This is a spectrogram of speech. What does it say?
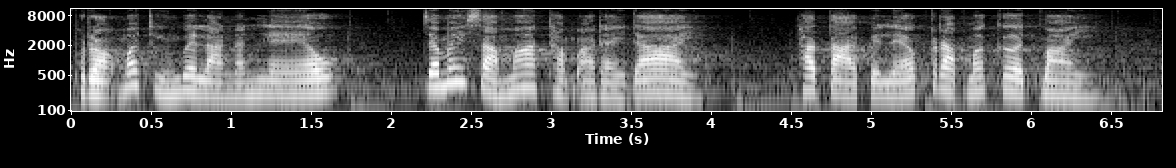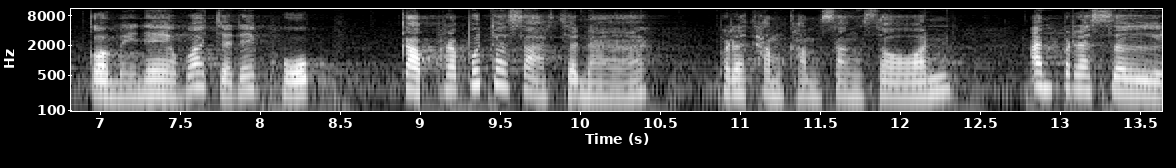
เพราะเมื่อถึงเวลานั้นแล้ว จะไม่สามารถทำอะไรได้ ถ้าตายไปแล้วกลับมาเกิดใหม่ ก็ไม่แน่ว่าจะได้พบกับพระพุทธศาสนา พระธรรมคำสั่งสอน อันประเสริฐ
